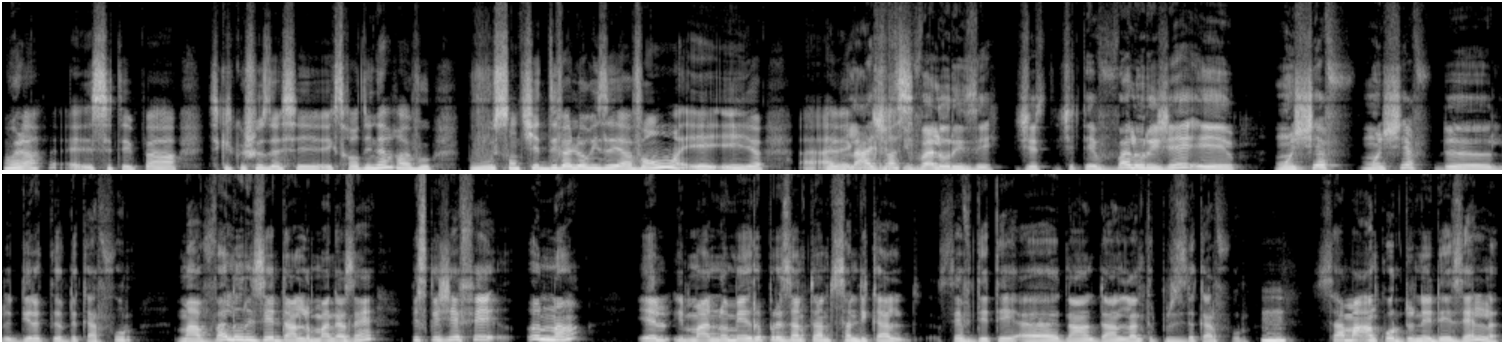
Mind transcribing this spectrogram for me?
Voilà, c'était pas, c'est quelque chose d'assez extraordinaire. Vous, vous vous sentiez dévalorisé avant et, euh, là, je suis valorisé. J'étais valorisé et mon chef, mon chef de, le directeur de Carrefour m'a valorisé dans le magasin puisque j'ai fait un an et il m'a nommé représentante syndicale CFDT euh, dans, dans l'entreprise de Carrefour. Mhm. Ça m'a encore donné des ailes.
